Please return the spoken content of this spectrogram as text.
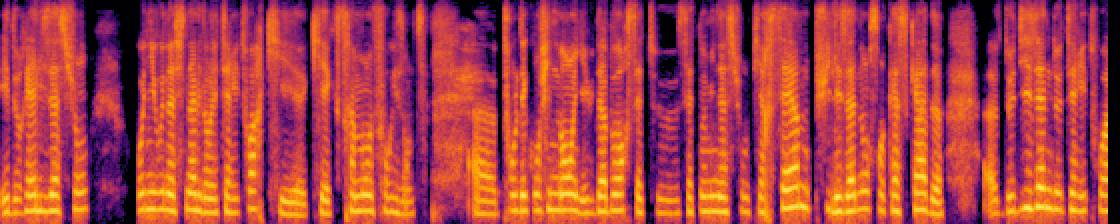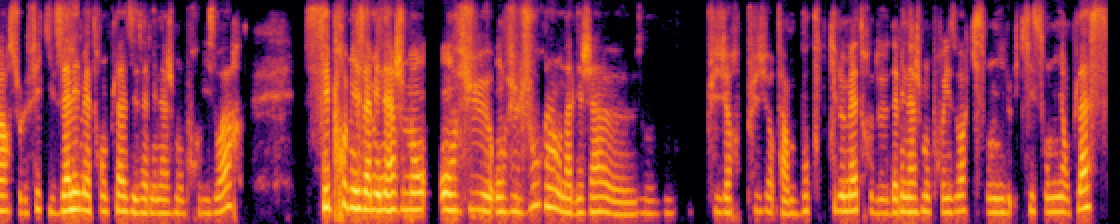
et de réalisations au niveau national et dans les territoires qui est, extrêmement euphorisante. Euh, pour le déconfinement, il y a eu d'abord cette, cette, nomination de Pierre Cerne, puis les annonces en cascade euh, de dizaines de territoires sur le fait qu'ils allaient mettre en place des aménagements provisoires. Ces premiers aménagements ont vu, le jour. Hein. On a déjà euh, plusieurs, plusieurs, enfin, beaucoup de kilomètres d'aménagements provisoires qui sont mis en place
